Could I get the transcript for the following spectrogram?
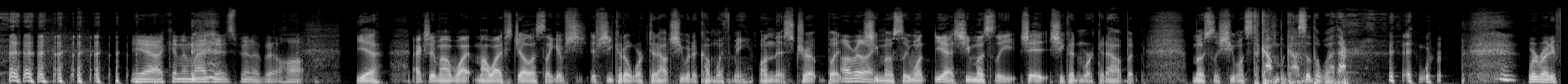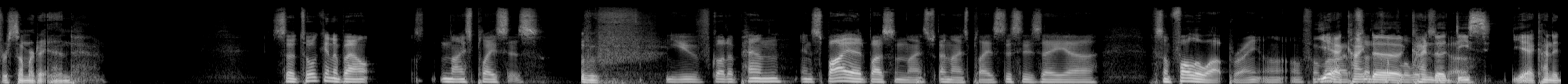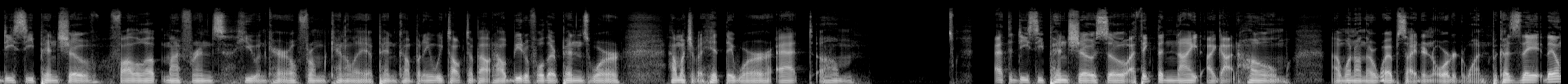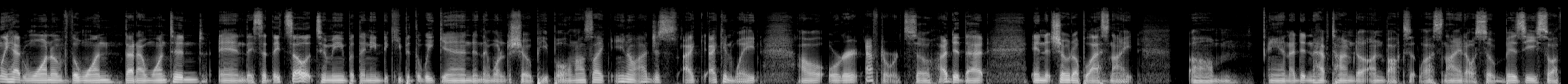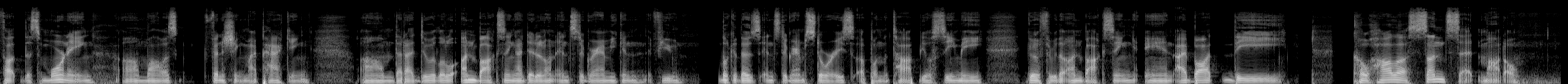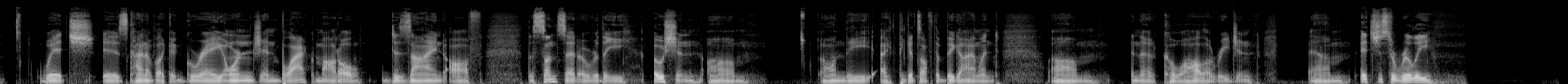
yeah, I can imagine it's been a bit hot. Yeah, actually, my wife my wife's jealous. Like if she, if she could have worked it out, she would have come with me on this trip. But Oh, really? she mostly want yeah, she mostly she, she couldn't work it out, but mostly she wants to come because of the weather. we're, we're ready for summer to end. So, talking about nice places, Oof. you've got a pen inspired by some nice a nice place. This is a uh, some follow up, right? On, on from Yeah, kind of kind of. DC. Yeah, kind of DC Pen Show follow up. My friends Hugh and Carol from Kanilea Pen Company. We talked about how beautiful their pens were, how much of a hit they were at um at the DC Pen Show. So I think the night I got home, I went on their website and ordered one because they they only had one of the one that I wanted, and they said they'd sell it to me, but they needed to keep it the weekend, and they wanted to show people. And I was like, you know, I just I I can wait. I'll order it afterwards. So I did that, and it showed up last night. Um, and I didn't have time to unbox it last night. I was so busy. So I thought this morning, um, while I was finishing my packing, um, that I'd do a little unboxing. I did it on Instagram. You can, if you look at those Instagram stories up on the top, you'll see me go through the unboxing. And I bought the Kohala Sunset model, which is kind of like a gray, orange, and black model designed off the sunset over the ocean. Um, on the, I think it's off the Big Island, um, in the Kohala region. Um, it's just a really,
